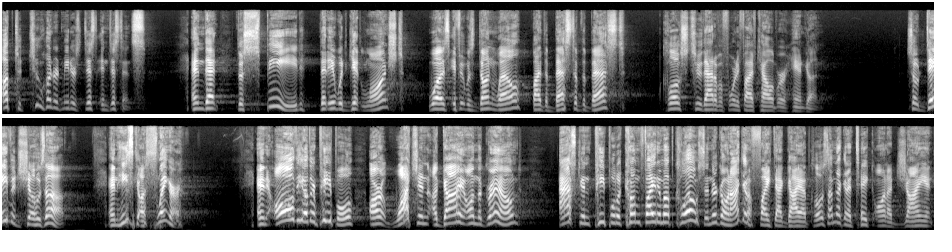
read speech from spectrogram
up to 200 meters in distance. And that the speed that it would get launched was, if it was done well by the best of the best, close to that of a 45 caliber handgun. So David shows up, and he's a slinger. And all the other people are watching a guy on the ground asking people to come fight him up close. And they're going, I gotta fight that guy up close. I'm not gonna take on a giant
